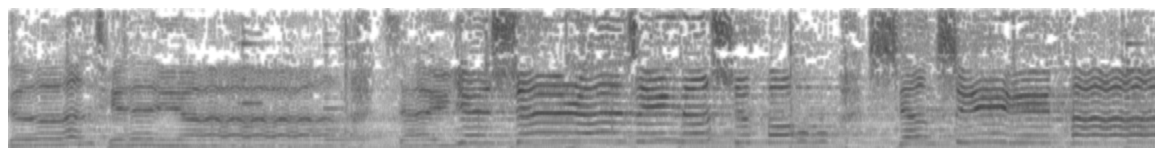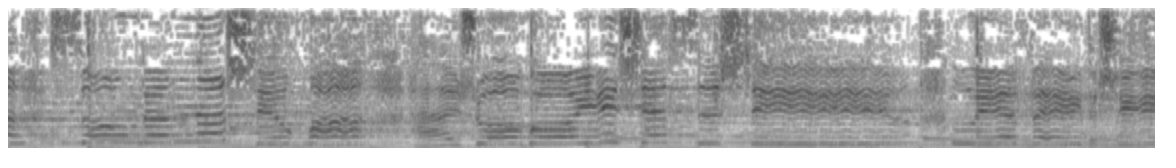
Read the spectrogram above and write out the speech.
各安天涯。在夜深人静的时候，想起他送的那些花，还说过一些撕心裂肺的情。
